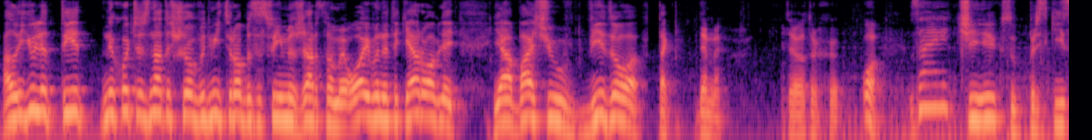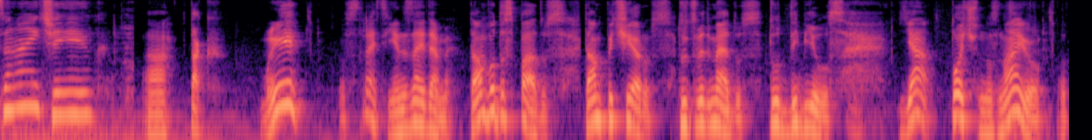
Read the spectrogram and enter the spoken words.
Але Юля, ти не хочеш знати, що ведмідь робить зі своїми жертвами. Ой, вони таке роблять. Я бачу відео. Так, де ми? Треба трохи. О! Зайчик, суперський зайчик. А, так. Ми? В страйці, я не знаю, де ми. Там водоспадус, там печерус, тут ведмедус, тут дебілус. Я точно знаю, от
